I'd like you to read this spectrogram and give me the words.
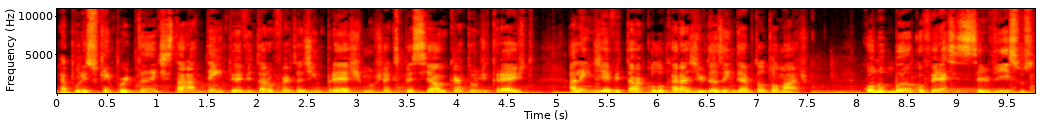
É por isso que é importante estar atento e evitar ofertas de empréstimo, cheque especial e cartão de crédito, além de evitar colocar as dívidas em débito automático. Quando o banco oferece esses serviços,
